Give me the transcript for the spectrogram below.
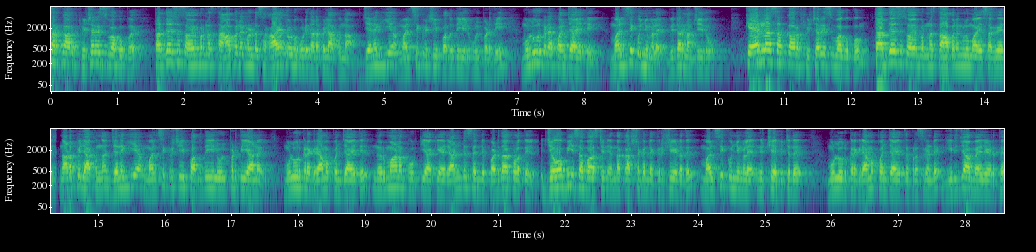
സർക്കാർ ഫിഷറീസ് വകുപ്പ് തദ്ദേശ സ്വയംഭരണ സ്ഥാപനങ്ങളുടെ സഹായത്തോടു കൂടി നടപ്പിലാക്കുന്ന ജനകീയ മത്സ്യകൃഷി പദ്ധതിയിൽ ഉൾപ്പെടുത്തി മുള്ളൂർക്കര പഞ്ചായത്തിൽ മത്സ്യക്കുഞ്ഞുങ്ങളെ വിതരണം ചെയ്തു. കേരള സർക്കാർ ഫിഷറീസ് വകുപ്പും തദ്ദേശ സ്വയംഭരണ സ്ഥാപനങ്ങളുമായി സഹകരിച്ച് നടപ്പിലാക്കുന്ന ജനകീയ മത്സ്യകൃഷി പദ്ധതിയിൽ ഉൾപ്പെടുത്തിയാണ് മുള്ളൂർക്കര ഗ്രാമപഞ്ചായത്തിൽ നിർമ്മാണം പൂർത്തിയാക്കിയ രണ്ട് സെന്റ് പടുതാക്കുളത്തിൽ ജോബി സെബാസ്റ്റ്യൻ എന്ന കർഷകന്റെ കൃഷിയിടത്തിൽ മത്സ്യക്കുഞ്ഞുങ്ങളെ നിക്ഷേപിച്ചത്. മുള്ളൂർക്കര ഗ്രാമപഞ്ചായത്ത് പ്രസിഡന്റ് ഗിരിജ മേലെടുത്ത്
